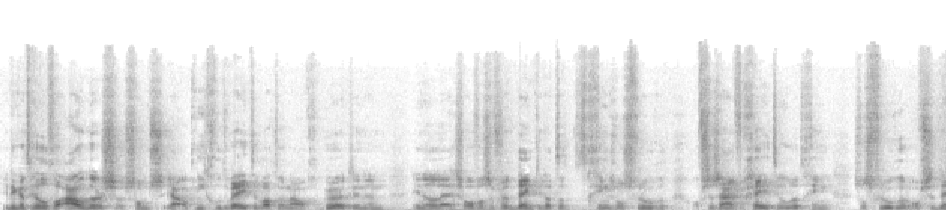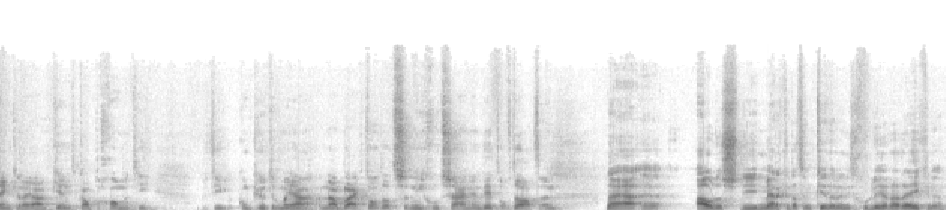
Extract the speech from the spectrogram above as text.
Ik denk dat heel veel ouders soms ja, ook niet goed weten wat er nou gebeurt in een, in een les. Of als ze denken dat het ging zoals vroeger, of ze zijn vergeten hoe dat ging zoals vroeger, of ze denken, nou ja, een kind kan toch gewoon met die, met die computer. Maar ja, nou blijkt toch dat ze niet goed zijn in dit of dat. En, Nou ja, eh, ouders die merken dat hun kinderen niet goed leren rekenen,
